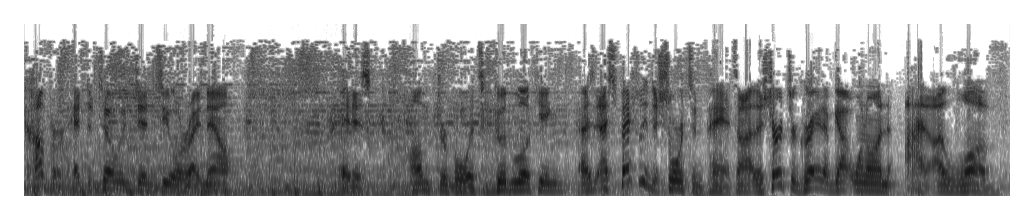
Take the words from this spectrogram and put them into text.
covered head to toe in Genteel right now. It is comfortable. It's good looking, especially the shorts and pants. Uh, the shirts are great. I've got one on. I, I love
